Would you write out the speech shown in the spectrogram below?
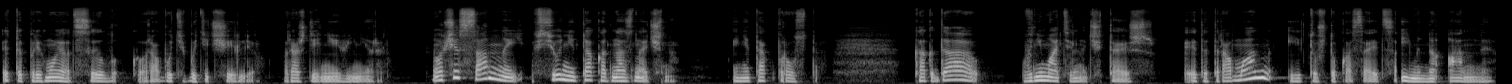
это прямой отсыл к работе Боттичелли «Рождение Венеры». Но вообще с Анной все не так однозначно и не так просто. Когда внимательно читаешь этот роман и то, что касается именно Анны,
